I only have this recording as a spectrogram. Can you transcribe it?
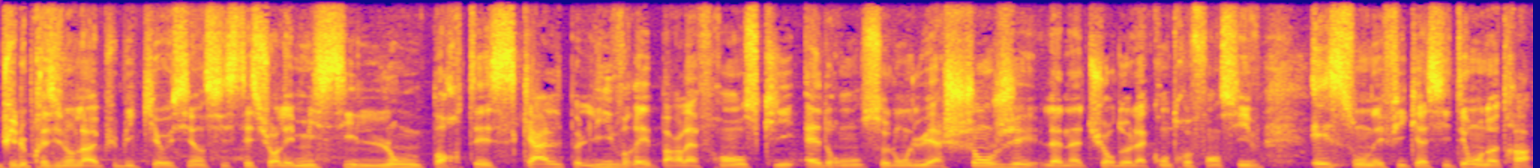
puis le président de la République qui a aussi insisté sur les missiles longue portée Scalp livrés par la France qui aideront, selon lui, à changer la nature de la contre-offensive et son efficacité. On notera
